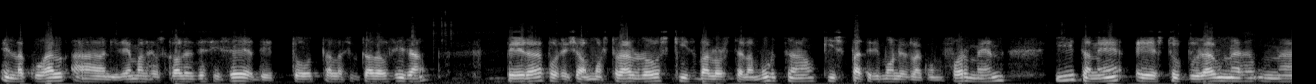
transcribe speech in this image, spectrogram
en la qual anirem a les escoles de sisè de tota la ciutat d'Alzira per pues, això, mostrar-los quins valors té la murta, quins patrimonis la conformen i també eh, estructurar una, una,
